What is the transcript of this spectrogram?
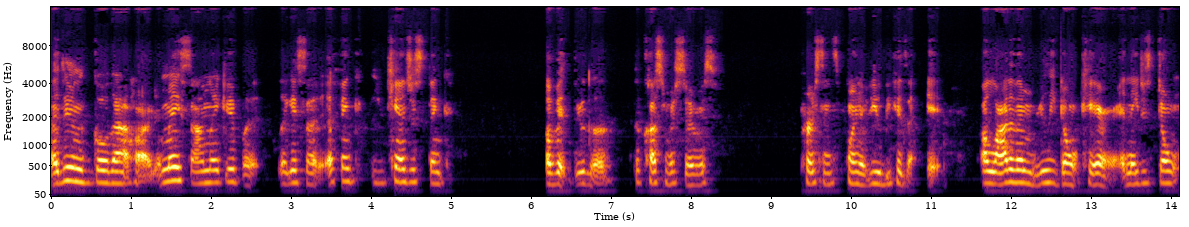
I didn't go that hard. It may sound like it, but like I said, I think you can't just think of it through the the customer service person's point of view because it a lot of them really don't care and they just don't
